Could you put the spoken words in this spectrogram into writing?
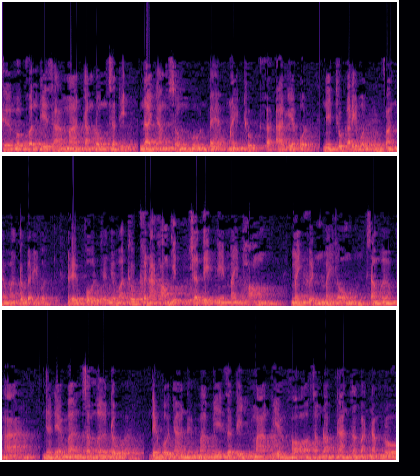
คือบุคคลที่สามารถดำรงสติได้อย่างสมบูรณ์แบบในทุกอาริยบท ในทุกอริยบทฟังธรรมะทุกอริยบท หรือพูดจะเรียกว่าทุกขณะของจิตสตินี้ไม่พองไม่ขึ้นไม่ลงเสมอภาคเดี๋ยวเรียกว่าเสมอตัว เดี๋ยวพูดอย่างหนึ่งว่ามีสติมากเพียงพอสำหรับการสัมผัสดำรู้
